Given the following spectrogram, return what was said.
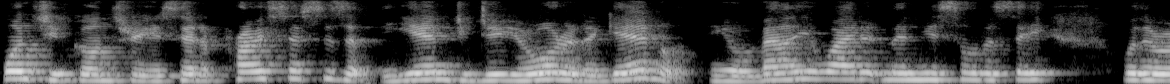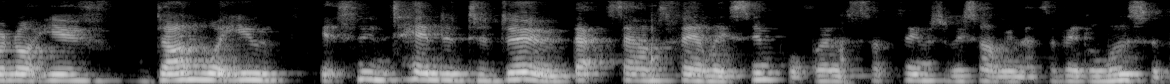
once you've gone through your set of processes, at the end you do your audit again, or you evaluate it, and then you sort of see whether or not you've done what you it's intended to do. That sounds fairly simple, but it seems to be something that's a bit elusive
